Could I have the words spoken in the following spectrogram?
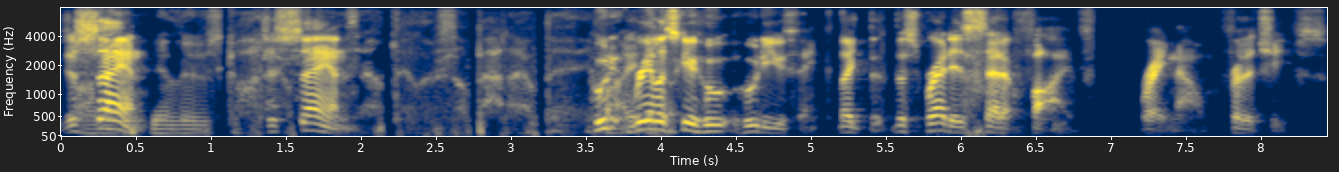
just Oh, saying. they lose. God, Just saying. They. I hope they lose so bad. I hope they. Who do, realistically who who do you think? Like the, the spread is set at five right now for the Chiefs.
